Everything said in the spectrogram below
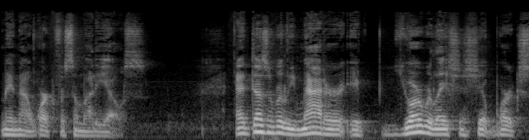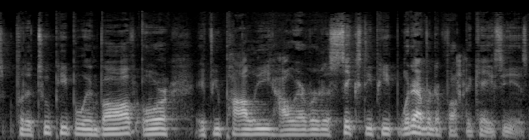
may not work for somebody else. And it doesn't really matter if your relationship works for the two people involved or if you poly, however, the 60 people, whatever the fuck the case is.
